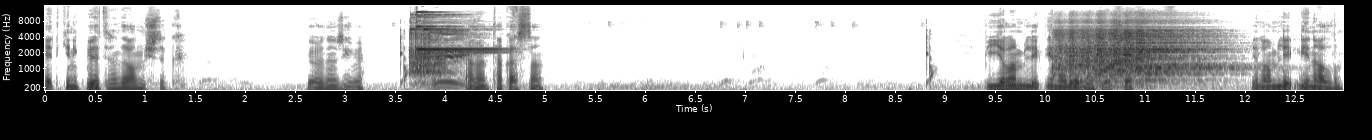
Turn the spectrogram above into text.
etkinlik biletini de almıştık. Gördüğünüz gibi. Hemen takastan. Bir yılan bilekliğini alıyorum arkadaşlar. Yılan bilekliğini aldım.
